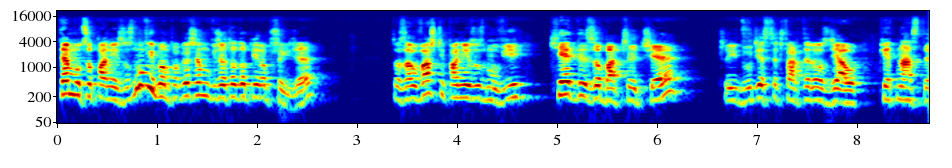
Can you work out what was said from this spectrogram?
temu, co Pan Jezus mówi, bo on po pierwsze mówi, że to dopiero przyjdzie, to zauważcie, Pan Jezus mówi, kiedy zobaczycie, czyli 24 rozdział, 15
